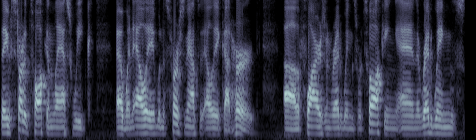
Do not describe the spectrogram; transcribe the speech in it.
they started talking last week uh, when Elliott when it was first announced that Elliott got hurt, uh, the Flyers and Red Wings were talking, and the Red Wings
